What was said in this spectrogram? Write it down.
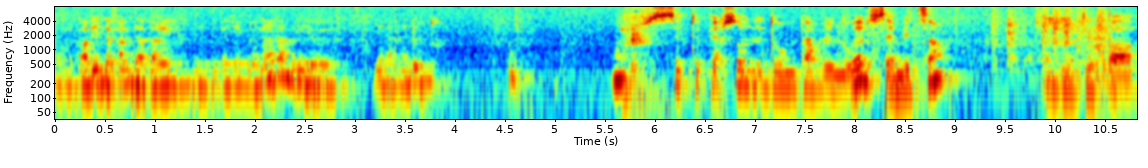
On parlait de la femme d'Abari Mana, mais euh, il y en a plein d'autres. Cette personne dont parle Noël, c'est un médecin. Il n'était pas,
